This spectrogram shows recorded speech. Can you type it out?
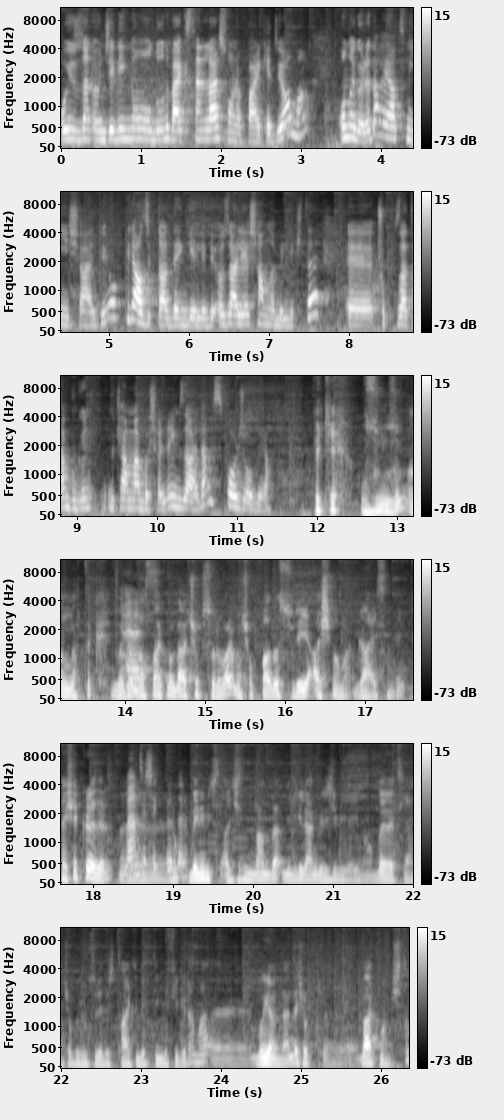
O yüzden önceliğin ne olduğunu belki seneler sonra fark ediyor ama ona göre de hayatını inşa ediyor. Birazcık daha dengeli bir özel yaşamla birlikte çok zaten bugün mükemmel başarılar imza eden bir sporcu oluyor. Peki uzun uzun anlattık. Nadal'ın Evet. aslında aklımda daha çok soru var ama çok fazla süreyi aşmama gayesindeyim. Teşekkür ederim. Ben teşekkür çok ederim. benim için acından da bilgilendirici bir yayın oldu. Evet yani çok uzun süredir takip ettiğim bir figür ama e, bu yönden de çok e, bakmamıştım.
